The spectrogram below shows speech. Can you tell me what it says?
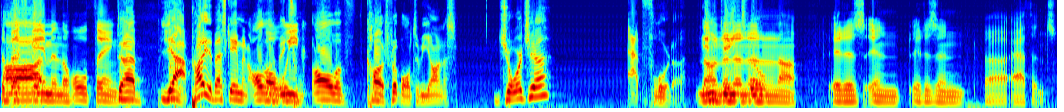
the best Uh, game in the whole thing. Uh, yeah, probably the best game in all of All the week. all of college football. To be honest, Georgia at Florida no, in no, no, Gainesville. no, no, no. It is in it is in uh, Athens.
